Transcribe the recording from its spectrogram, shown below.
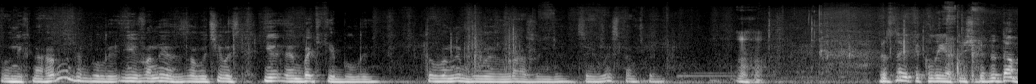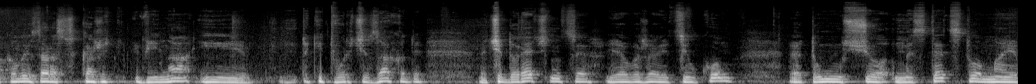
у них нагороди були, і вони залучились, і е, батьки були. То вони були вражені цією виставкою. Ви знаєте, коли я трішки додам, коли зараз кажуть війна і такі творчі заходи, чи доречно це, я вважаю цілком, е, тому що мистецтво має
